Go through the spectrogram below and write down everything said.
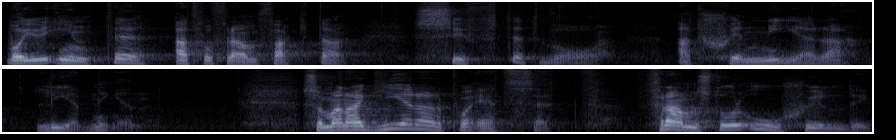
var ju inte att få fram fakta. Syftet var att genera ledningen. Så man agerar på ett sätt, framstår oskyldig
